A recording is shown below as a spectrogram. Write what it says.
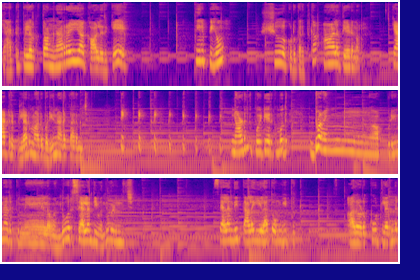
கேட்டர்பில்லருக்கு தான் நிறையா கால் இருக்கே. திருப்பியும் ஷூவை கொடுக்கறதுக்கு ஆளை தேடணும். கேட்டர்பில்லர் மறுபடியும் நடக்க ஆரம்பிச்சு. டிக் டிக் டிக் டிக் டிக் டிக் டிக் டிக். நடந்து போயிட்டே இருக்கும்போது ட்ராயிங் அப்படின்னு அதுக்கு மேலே வந்து ஒரு செலந்தி வந்து விழுந்துச்சு. செலந்தி தலைகீழாக தொங்கிட்டு இருக்கு. அதோட கூட்டுல இருந்து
